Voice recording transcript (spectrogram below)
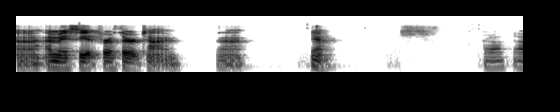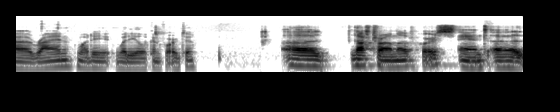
uh, I may see it for a third time. Uh, yeah. Uh, Ryan, what are you what are you looking forward to? Uh, Nocturama, of course, and uh,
